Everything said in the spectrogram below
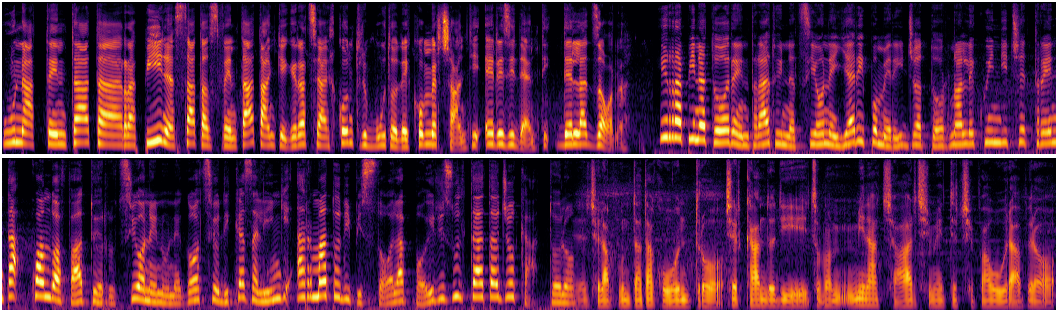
una tentata rapina è stata sventata anche grazie al contributo dei commercianti e residenti della zona. Il rapinatore è entrato in azione ieri pomeriggio attorno alle 15.30 quando ha fatto irruzione in un negozio di casalinghi armato di pistola, poi risultata giocattolo. Eh, ce l'ha puntata contro, cercando di insomma, minacciarci, metterci paura, però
